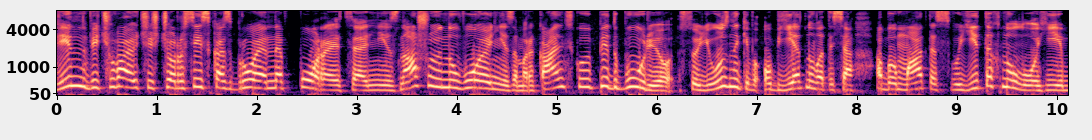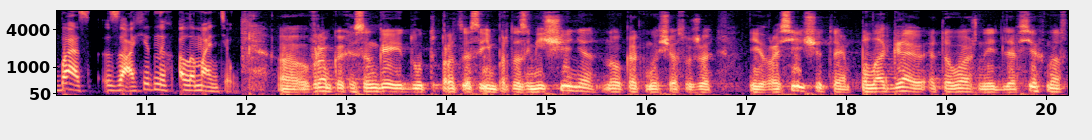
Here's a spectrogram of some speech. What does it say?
Він, відчуваючи, що російська зброя не впорається ні з нашою новою, ні з американською, підбурює союзників об'єднуватися, аби мати свої технології без західних елементів. Э, В рамках СНГ идут процессы импортозамещения, но, как мы сейчас уже и в России считаем, полагаю, это важно и для всех нас,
